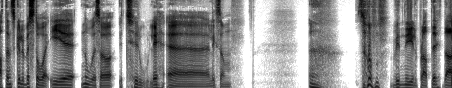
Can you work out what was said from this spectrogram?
At den skulle bestå i noe så utrolig uh, liksom som vinylplater. Da,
